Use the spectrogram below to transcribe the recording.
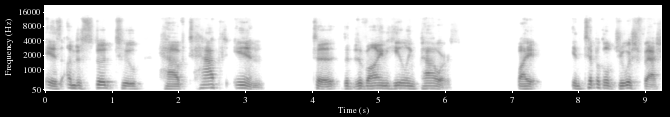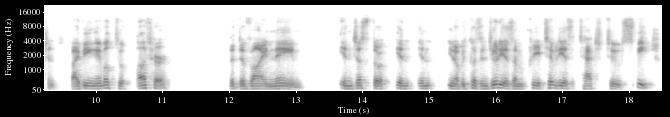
is understood to have tapped in to the divine healing powers by in typical jewish fashion by being able to utter the divine name in just the in in you know because in judaism creativity is attached to speech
